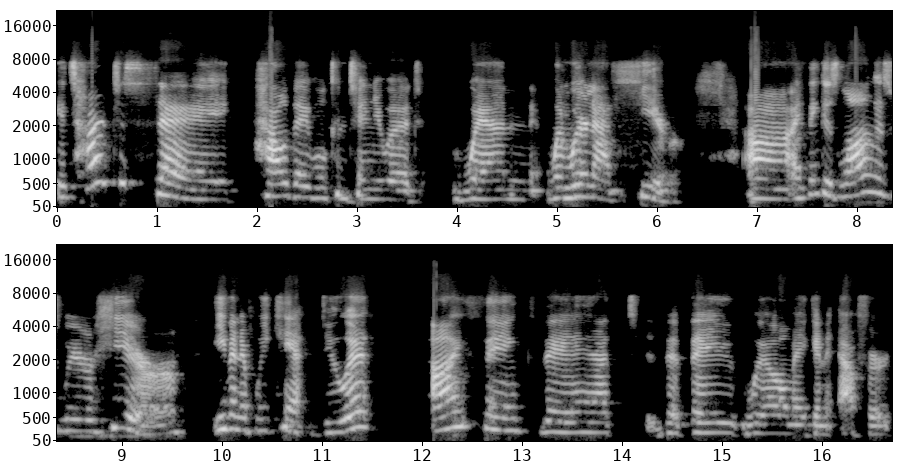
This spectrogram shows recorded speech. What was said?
it's hard to say how they will continue it when when we're not here. Uh, i think as long as we're here even if we can't do it, I think that that they will make an effort.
